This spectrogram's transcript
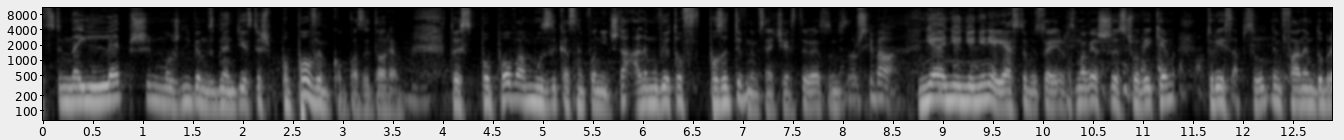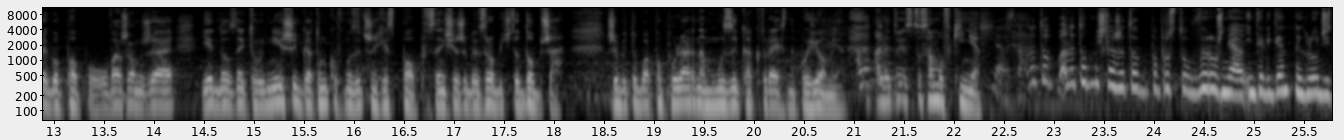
w tym najlepszym możliwym względzie jest też popowym kompozytorem. To jest popowa muzyka symfoniczna, ale mówię to w pozytywnym sensie. Jest, jest, Już się bała. Nie, nie, nie, nie, nie. Ja jestem, tutaj, rozmawiasz z człowiekiem, który jest absolutnym fanem dobrego popu. Uważam, że jedną z najtrudniejszych gatunków muzycznych jest pop, w sensie, żeby zrobić to dobrze, żeby to była popularna muzyka, która jest na poziomie. Ale, ale to jest to samo w kinie. Jasne, ale to, ale to myślę, że to po prostu wyróżnia inteligentnych ludzi.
